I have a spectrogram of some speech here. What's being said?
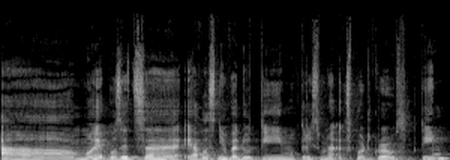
A moje pozice, já vlastně vedu tým, který se jmenuje Export Growth Team. Uh,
